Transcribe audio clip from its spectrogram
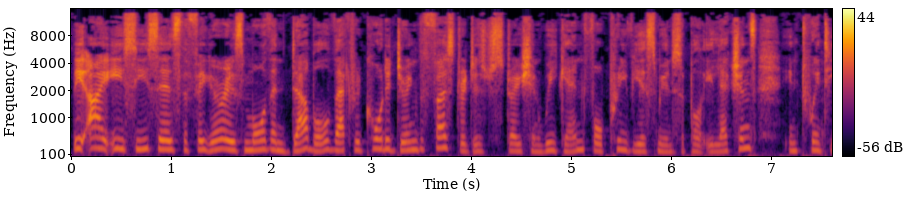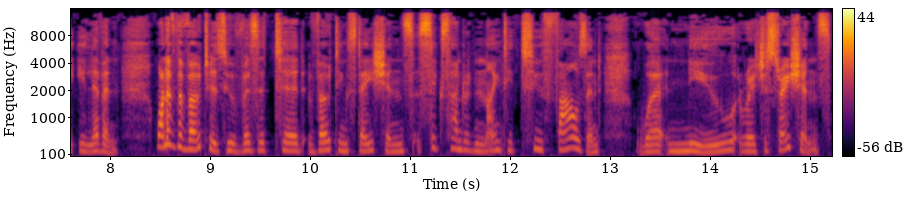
The IEC says the figure is more than double that recorded during the first registration weekend for previous municipal elections in 2011. One of the voters who visited voting stations, 692,000, were new registrations.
